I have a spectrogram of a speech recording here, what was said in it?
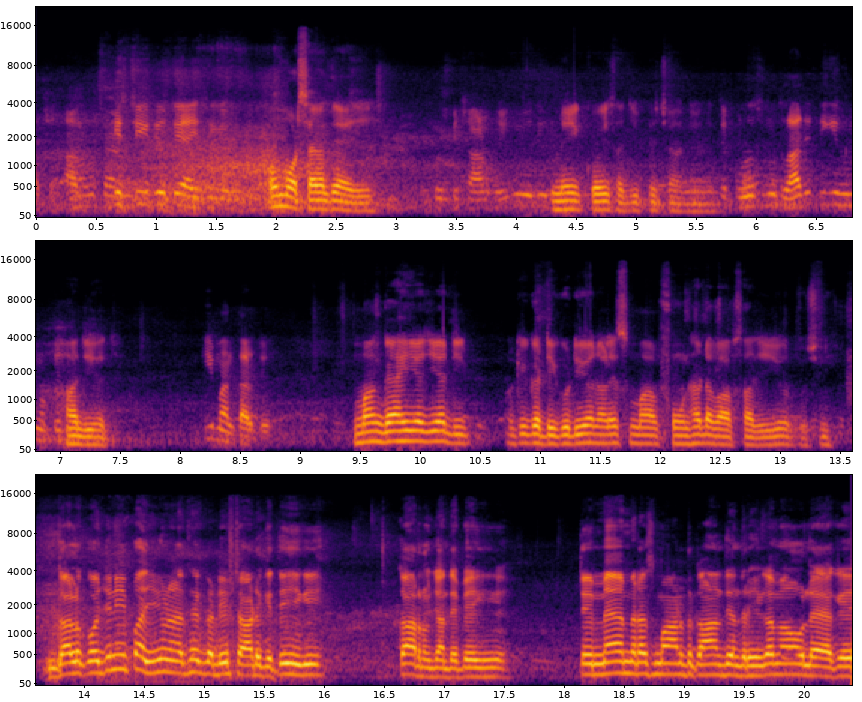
ਅੱਛਾ ਆਪ ਕਿਸ ਚੀਜ਼ ਦੇ ਉੱਤੇ ਆਏ ਸੀਗੇ ਉਹ? ਉਹ ਮੋਟਰਸਾਈਕਲ ਤੇ ਆਏ ਜੀ। ਕੋਈ ਪਛਾਣ ਹੋਈ ਕੋਈ ਉਹਦੀ? ਨਹੀਂ ਕੋਈ ਸੱਜੀ ਪਛਾਣ ਨਹੀਂ ਤੇ ਪੁਲਿਸ ਨੂੰ ਤਲਾਹ ਦਿੱਤੀ ਗਈ ਮੌਕੇ ਤੇ? ਹਾਂਜੀ ਹਾਂਜੀ। ਕੀ ਮੰਗ ਕਰਦੇ ਹੋ? ਮੰਗ ਇਹੀ ਹੈ ਜੀ ਸਾਡੀ ਕਿ ਗੱਡੀ ਗੁੱਡੀ ਹੋਣ ਨਾਲੇ ਸਮਾ ਫੋਨ ਸਾਡਾ ਵਾਪਸ ਆ ਜਾਈ ਹੋਰ ਕੁਝ ਨਹੀਂ। ਗੱਲ ਕੁਝ ਨਹੀਂ ਭਾਜੀ ਹੁਣ ਇੱਥੇ ਗੱਡੀ ਸਟਾਰਟ ਕੀਤੀ ਸੀਗੀ ਘਰ ਨੂੰ ਜਾਂਦੇ ਪਏ ਸੀਗੇ। ਤੇ ਮੈਂ ਮੇਰਾ ਸਮਾਨ ਦੁਕਾਨ ਦੇ ਅੰਦਰ ਸੀਗਾ ਮੈਂ ਉਹ ਲੈ ਕੇ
